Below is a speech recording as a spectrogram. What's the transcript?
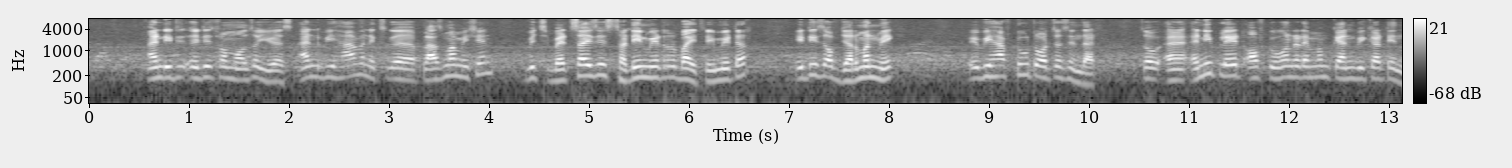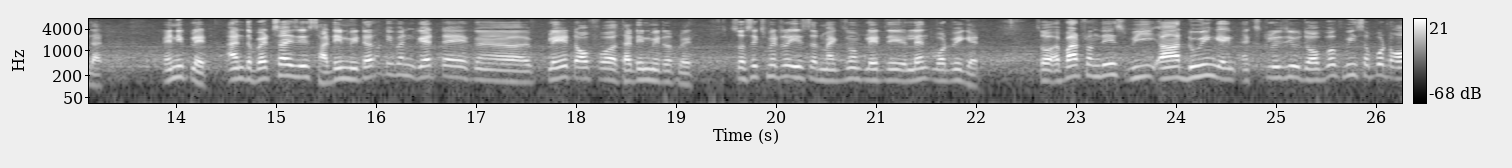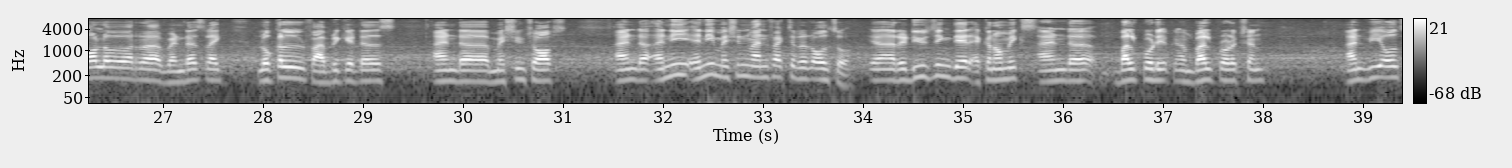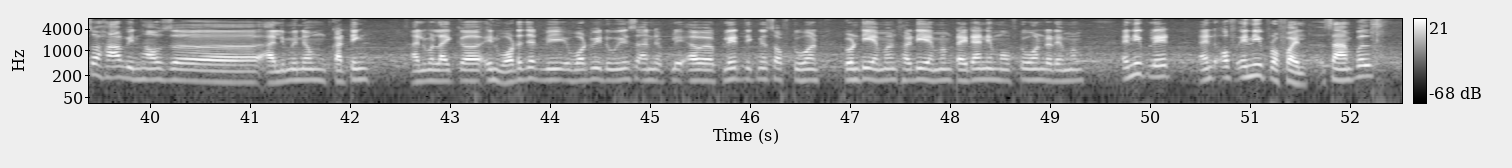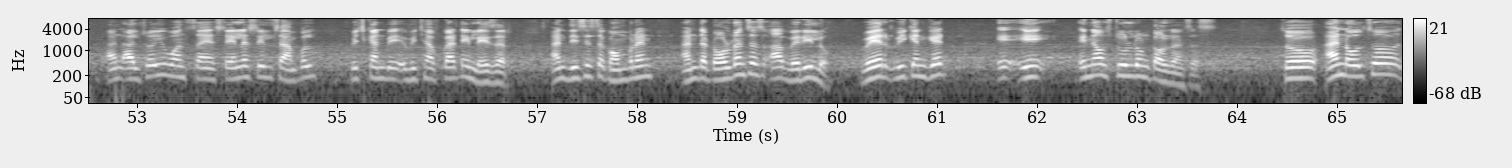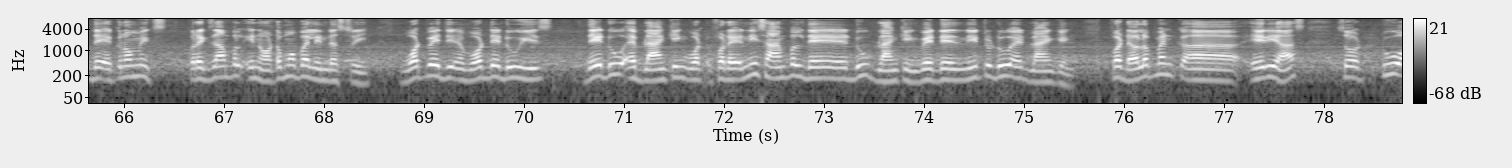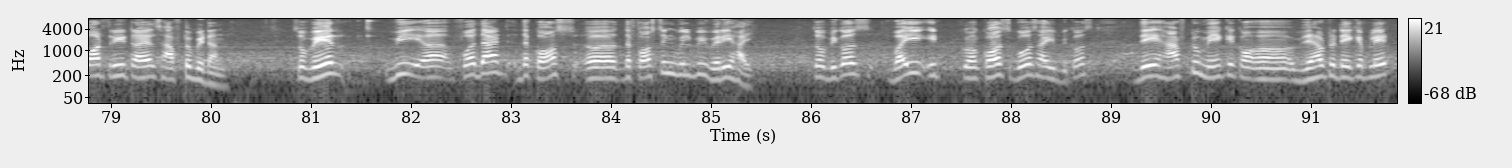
and it, is- it is from also US. And we have an ex- uh, plasma machine which bed size is 13 meter by 3 meter. It is of German make. We have two torches in that. So uh, any plate of 200 mm can be cut in that. Any plate. And the bed size is 13 meter. Not even get a uh, plate of uh, 13 meter plate. So 6 meter is the maximum plate the length what we get. So apart from this, we are doing an exclusive job work. We support all our uh, vendors like local fabricators and uh, machine shops and uh, any any machine manufacturer also reducing their economics and bulk produ- bulk production and we also have in-house uh, aluminum cutting aluminum like uh, in waterjet we what we do is and uh, plate thickness of 220 mm 30 mm titanium of 200 mm any plate and of any profile samples. And i'll show you one stainless steel sample which can be which have cut in laser. And this is the component and the tolerances are very low where we can get in-house tool room tolerances. So and also the economics. For example, in automobile industry, what way they, what they do is they do a blanking. What for any sample they do blanking where they need to do a blanking. For development uh, areas, so two or three trials have to be done. So where we uh, for that the cost uh, the costing will be very high. So because why it cost goes high because they have to make a uh, they have to take a plate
